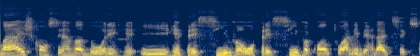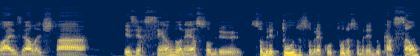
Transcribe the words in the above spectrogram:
mais conservadora e, re- e repressiva, opressiva quanto à liberdade sexuais ela está exercendo, né, sobre, sobre tudo, sobre a cultura, sobre a educação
